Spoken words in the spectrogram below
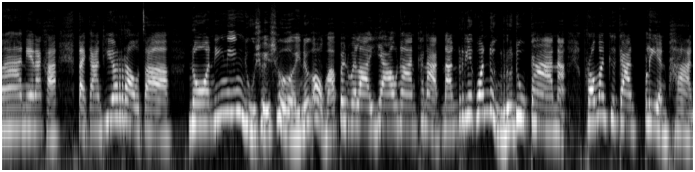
ม่าเนี่ยนะคะ แต่การที่เราจะนอนนิ่ง ๆ อยู่เฉย ๆ นึกออกมาเป็นเวลายาวนานขนาดนั้นเรียกว่าหนึ่งฤดูกาลอะ เพราะมันคือการเปลี่ยนผ่าน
